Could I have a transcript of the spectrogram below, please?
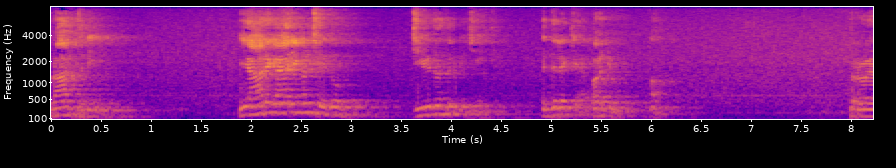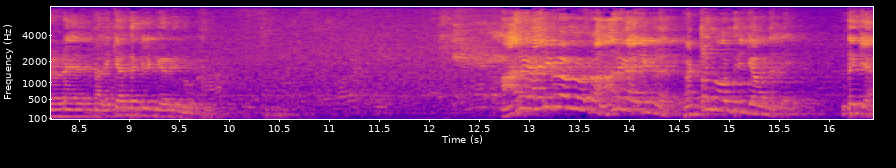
പ്രാർത്ഥനയിൽ. ഈ ആറ് കാര്യങ്ങൾ ചെയ്തു ജീവിതത്തിൽ വിജയിക്കും. എന്തിലേക്കാ പറഞ്ഞു. ആ. പ്രവരുടെ തലയ്ക്കകത്തെങ്കിലും കയറി നോക്കാം. ആറ് കാര്യങ്ങളേ ഉള്ളൂ കേട്ടോ ആറ് കാര്യങ്ങൾ പെട്ടെന്ന് ഓർത്തിരിക്കാവുന്നല്ലേ എന്തൊക്കെയാ?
